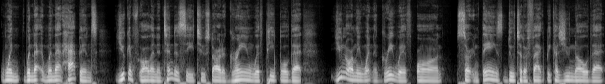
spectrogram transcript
when when that when that happens, you can fall in a tendency to start agreeing with people that you normally wouldn't agree with on certain things due to the fact because you know that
